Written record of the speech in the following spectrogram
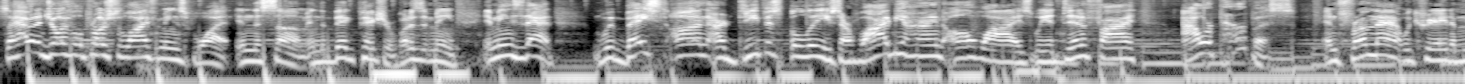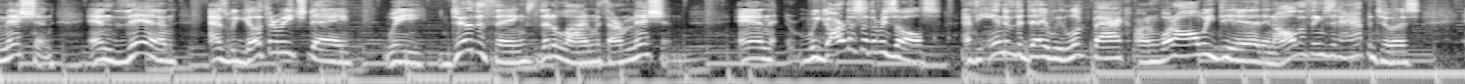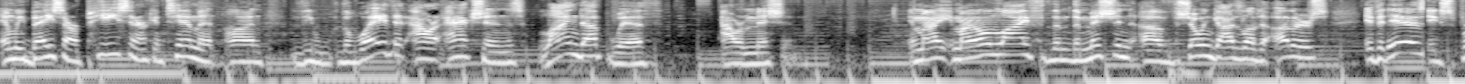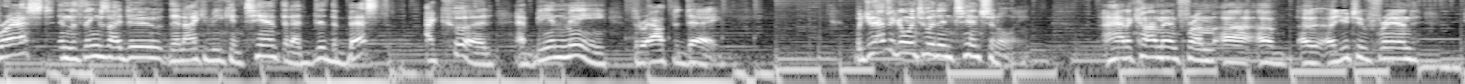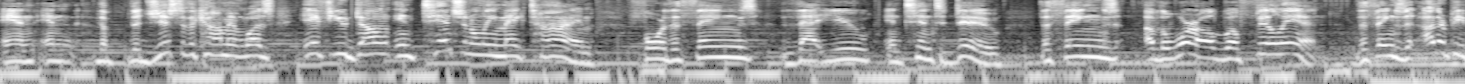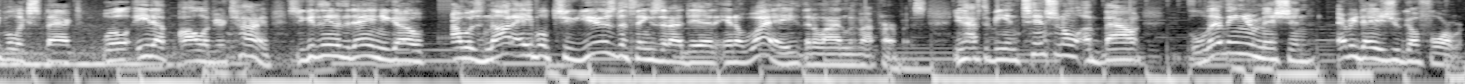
So, having a joyful approach to life means what? In the sum, in the big picture, what does it mean? It means that we, based on our deepest beliefs, our why behind all whys, we identify our purpose. And from that, we create a mission. And then, as we go through each day, we do the things that align with our mission. And regardless of the results, at the end of the day, we look back on what all we did and all the things that happened to us, and we base our peace and our contentment on the, the way that our actions lined up with our mission. In my, in my own life, the, the mission of showing God's love to others, if it is expressed in the things I do, then I can be content that I did the best I could at being me throughout the day. But you have to go into it intentionally. I had a comment from uh, a, a, a YouTube friend and and the the gist of the comment was if you don't intentionally make time for the things that you intend to do the things of the world will fill in the things that other people expect will eat up all of your time so you get to the end of the day and you go I was not able to use the things that I did in a way that aligned with my purpose. You have to be intentional about living your mission every day as you go forward.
